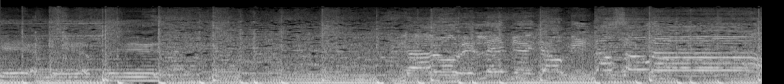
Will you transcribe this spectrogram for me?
ရဲ့အလဲအဖဲငါတို့ရဲ့လက်ပြန်ရောက်ပြီးနောက်ဆုံးတော့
